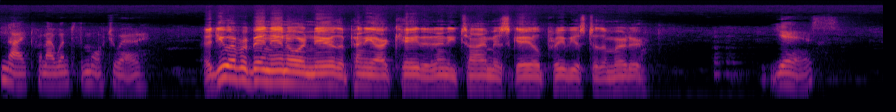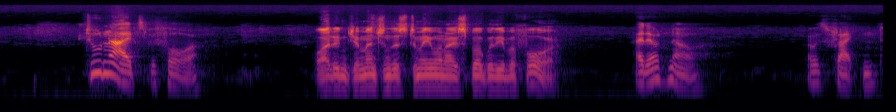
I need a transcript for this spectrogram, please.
night when I went to the mortuary. Had you ever been in or near the Penny Arcade at any time, Miss Gale, previous to the murder? Yes. Two nights before. Why didn't you mention this to me when I spoke with you before? I don't know. I was frightened.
